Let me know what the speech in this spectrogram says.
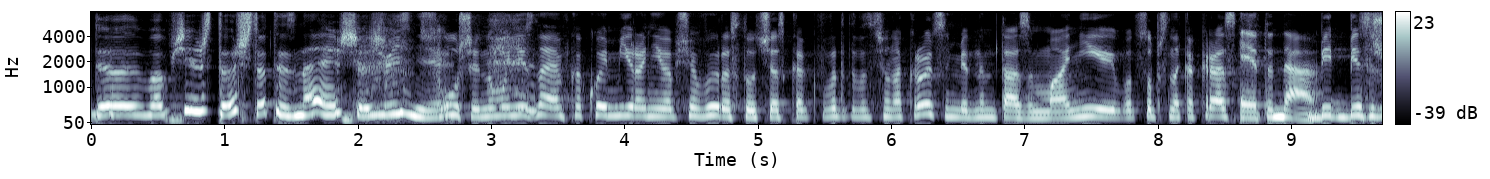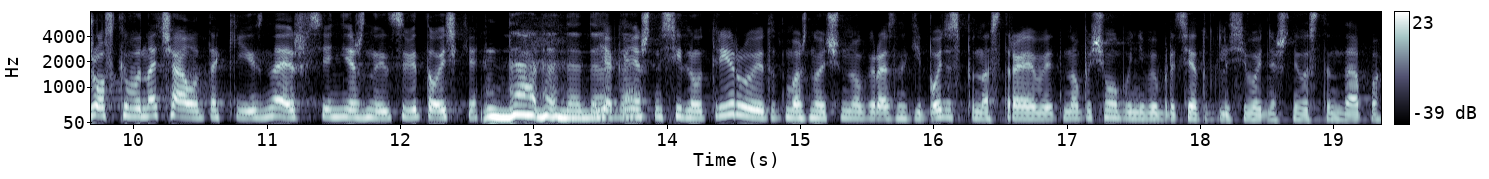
Да вообще, что, что ты знаешь о жизни? Слушай, ну мы не знаем, в какой мир они вообще вырастут. Сейчас как вот это вот все накроется медным тазом, а они вот, собственно, как раз Это да. бе- без жесткого начала такие, знаешь, все нежные цветочки. Да, да, да, да. Я, да. конечно, сильно утрирую, и тут можно очень много разных гипотез понастраивать, но почему бы не выбрать эту для сегодняшнего стендапа?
